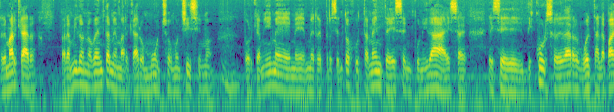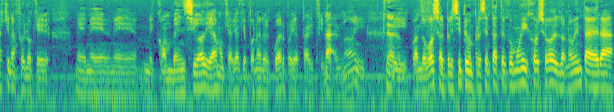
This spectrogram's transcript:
remarcar, para mí los 90 me marcaron mucho, muchísimo, porque a mí me, me, representó justamente esa impunidad, esa, ese discurso de dar vuelta a la página fue lo que me, me, convenció, digamos, que había que poner el cuerpo y hasta el final, ¿no? Y, y, cuando vos al principio me presentaste como hijo, yo en los 90 era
